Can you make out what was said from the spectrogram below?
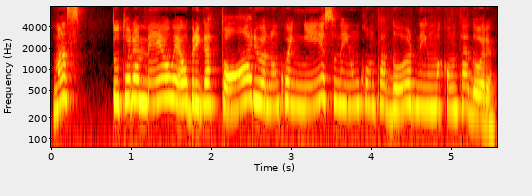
Mas, tutora Mel, é obrigatório? Eu não conheço nenhum contador, nenhuma contadora.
